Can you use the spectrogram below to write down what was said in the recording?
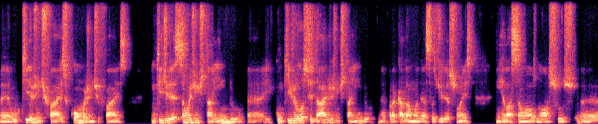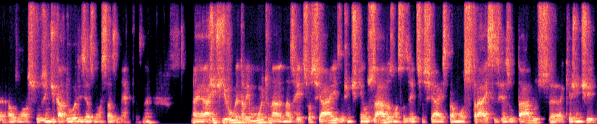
é, o que a gente faz, como a gente faz, em que direção a gente está indo é, e com que velocidade a gente está indo né, para cada uma dessas direções em relação aos nossos, é, aos nossos indicadores e às nossas metas. Né. É, a gente divulga também muito na, nas redes sociais, a gente tem usado as nossas redes sociais para mostrar esses resultados é, que a gente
